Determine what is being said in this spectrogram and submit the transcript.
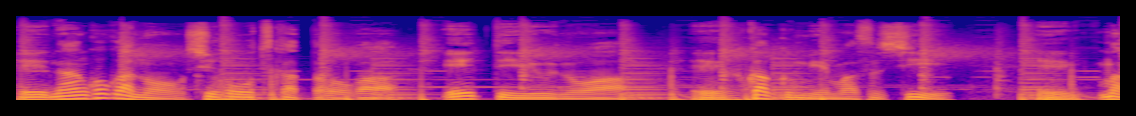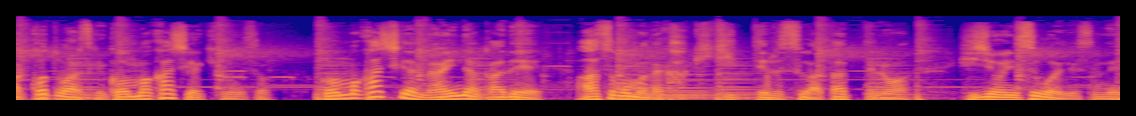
えー、何個かの手法を使った方が絵っていうのは、えー、深く見えますし、えー、まあ言葉ですけどごまかしが効くんですよ。ごまかしがない中であそこまで描き切ってる姿っていうのは非常にすごいですね。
